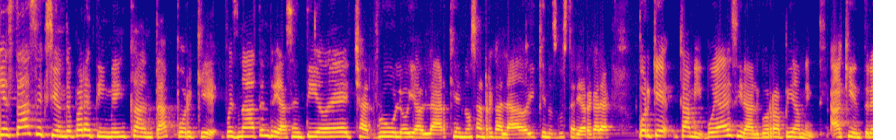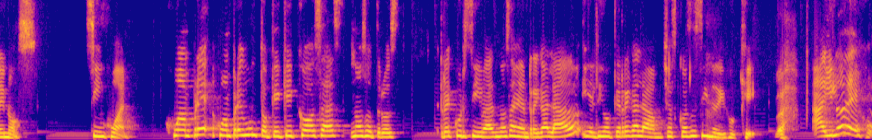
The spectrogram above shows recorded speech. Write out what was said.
Y esta sección de para ti me encanta porque pues nada tendría sentido de echar rulo y hablar que nos han regalado y que nos gustaría regalar. Porque Cami, voy a decir algo rápidamente, aquí entre nos, sin Juan. Juan, pre- Juan preguntó que qué cosas nosotros recursivas nos habían regalado y él dijo que regalaba muchas cosas y no dijo qué. Ah, Ahí lo dejo.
